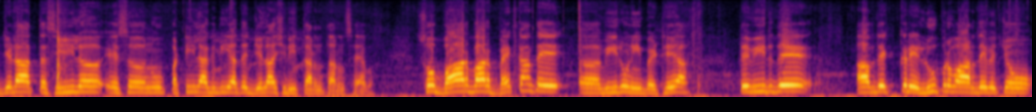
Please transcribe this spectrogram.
ਜਿਹੜਾ ਤਹਿਸੀਲ ਇਸ ਨੂੰ ਪੱਟੀ ਲੱਗਦੀ ਆ ਤੇ ਜ਼ਿਲ੍ਹਾ ਸ਼੍ਰੀ ਤਰਨਤਾਰਨ ਸਾਹਿਬ। ਸੋ ਬਾਰ-ਬਾਰ ਬੈਕਾਂ ਤੇ ਵੀਰ ਹੁਣੀ ਬੈਠੇ ਆ ਤੇ ਵੀਰ ਦੇ ਆਪਦੇ ਘਰੇਲੂ ਪਰਿਵਾਰ ਦੇ ਵਿੱਚੋਂ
